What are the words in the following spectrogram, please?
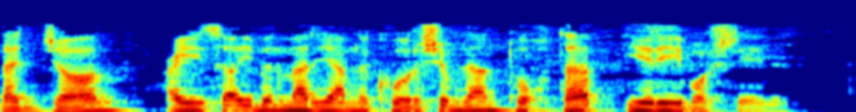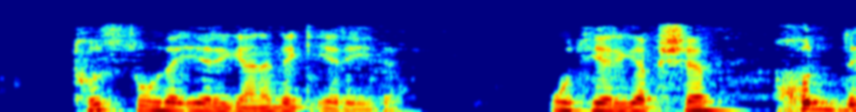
Dajjol iso ibn maryamni ko'rishi bilan to'xtab eriy boshlaydi. Tuz suvda eriganidek eriydi. U terga pishib xuddi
